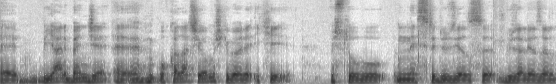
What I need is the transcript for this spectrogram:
Ee, yani bence e, o kadar şey olmuş ki böyle iki üslubu, nesri düz yazısı, güzel yazarın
